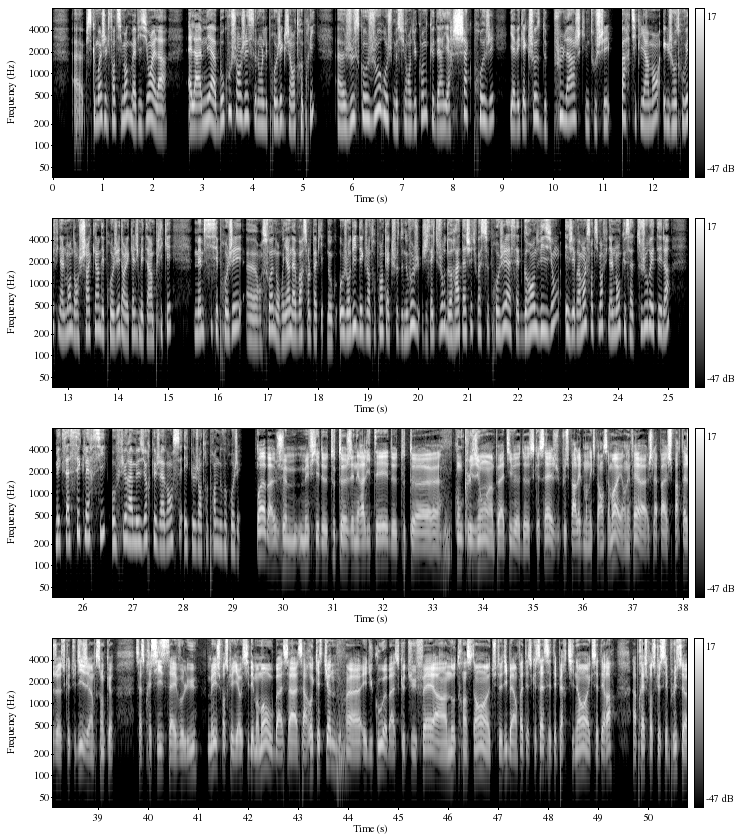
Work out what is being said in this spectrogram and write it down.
Euh, puisque moi, j'ai le sentiment que ma vision, elle a, elle a amené à beaucoup changer selon les projets que j'ai entrepris, euh, jusqu'au jour où je me suis rendu compte que derrière chaque projet, il y avait quelque chose de plus large qui me touchait particulièrement et que je retrouvais finalement dans chacun des projets dans lesquels je m'étais impliquée, même si ces projets euh, en soi n'ont rien à voir sur le papier. Donc aujourd'hui, dès que j'entreprends quelque chose de nouveau, j'essaye toujours de rattacher tu vois, ce projet à cette grande vision et j'ai vraiment le sentiment finalement que ça a toujours été là, mais que ça s'éclaircit au fur et à mesure que j'avance et que j'entreprends de nouveaux projets. Ouais, bah, je vais me méfier de toute généralité, de toute euh, conclusion un peu hâtive de ce que c'est. Je vais plus parler de mon expérience à moi. Et en effet, euh, je, la, partage ce que tu dis. J'ai l'impression que ça se précise, ça évolue. Mais je pense qu'il y a aussi des moments où bah, ça, ça re-questionne. Euh, et du coup, bah, ce que tu fais à un autre instant, tu te dis, bah, en fait, est-ce que ça, c'était pertinent, etc. Après, je pense que c'est plus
